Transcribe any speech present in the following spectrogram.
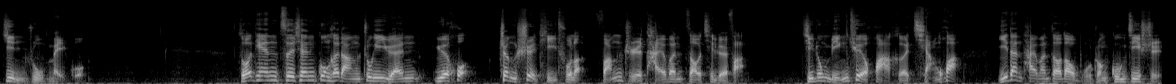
进入美国。昨天，资深共和党众议员约霍正式提出了防止台湾遭侵略法，其中明确化和强化一旦台湾遭到武装攻击时，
